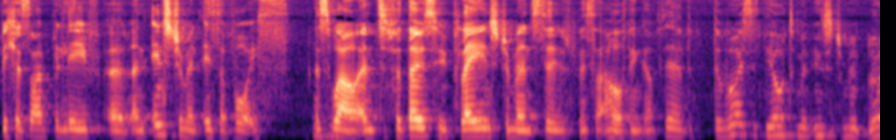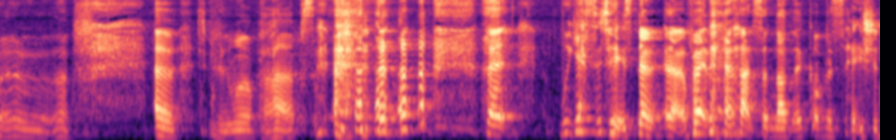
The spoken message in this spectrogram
because I believe uh, an instrument is a voice as well. And for those who play instruments, there's that whole thing of yeah, the, the voice is the ultimate instrument. Uh, well, perhaps. but well, yes, it is. No, but that's another conversation.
